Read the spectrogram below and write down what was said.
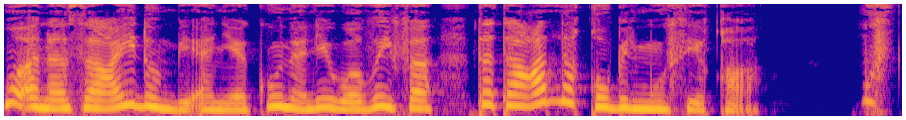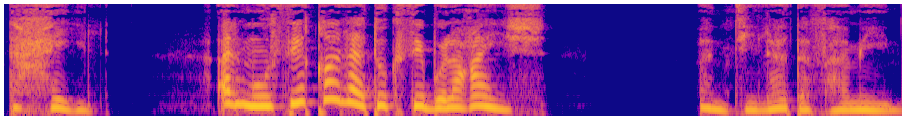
وأنا سعيد بأن يكون لي وظيفة تتعلق بالموسيقى. مستحيل! الموسيقى لا تكسب العيش. أنت لا تفهمين.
